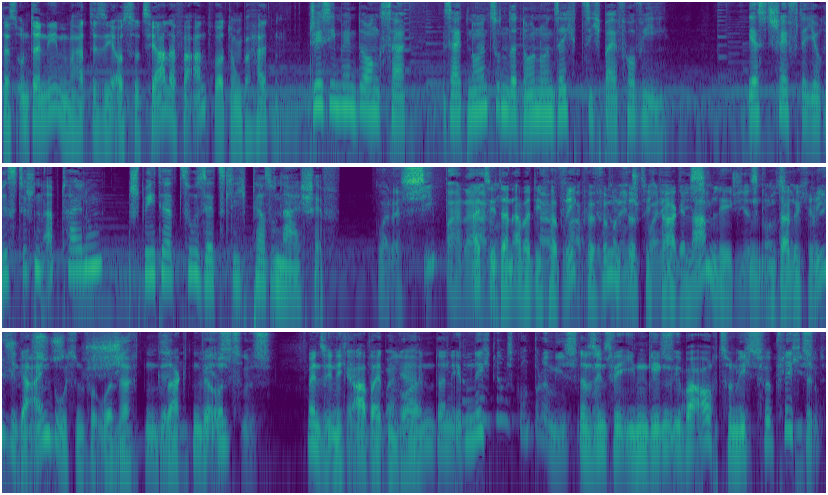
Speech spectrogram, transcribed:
Das Unternehmen hatte sie aus sozialer Verantwortung behalten. Jesse Mendonça, seit 1969 bei VW. Erst Chef der juristischen Abteilung, später zusätzlich Personalchef. Als sie dann aber die Fabrik für fábrica durante 45 Tage 45 lahmlegten und dadurch riesige Einbußen verursachten, sagten wir uns, Wenn sie nicht arbeiten wollen, dann eben nicht. Dann sind wir ihnen gegenüber auch zu nichts verpflichtet.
